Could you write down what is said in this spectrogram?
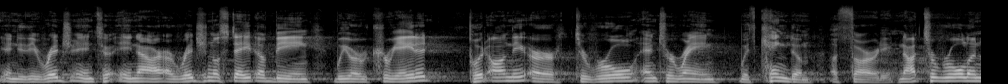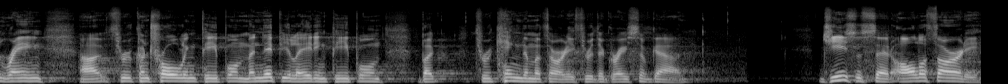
into the origin, into, in our original state of being. We are created, put on the earth to rule and to reign with kingdom authority, not to rule and reign uh, through controlling people, manipulating people, but through kingdom authority, through the grace of God. Jesus said, All authority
